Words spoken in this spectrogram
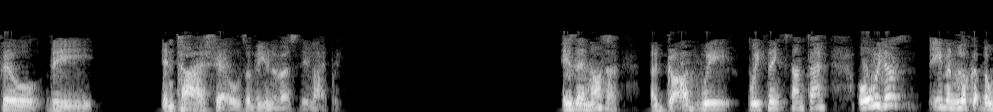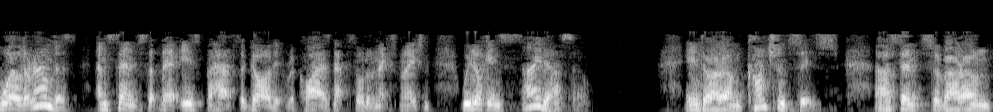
fill the entire shelves of a university library. Is there not a, a God, we, we think sometimes? Or we don't even look at the world around us and sense that there is perhaps a God. It requires that sort of an explanation. We look inside ourselves, into our own consciences, our sense of our own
